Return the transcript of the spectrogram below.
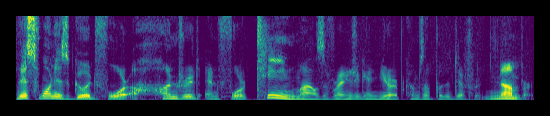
This one is good for 114 miles of range. Again, Europe comes up with a different number.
